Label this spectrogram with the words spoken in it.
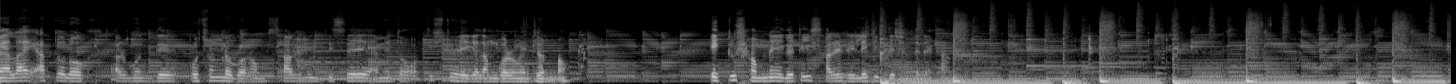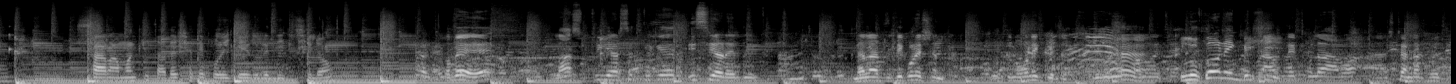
মেলায় এত লোক, তার মধ্যে প্রচণ্ড গরম। স্যার বলতেছে, আমি তো অতিষ্ঠ হয়ে গেলাম গরমের জন্য। একটু সামনে এগোতেই স্যারের রিলেটিভদের সাথে দেখা। স্যার আমাকে তাদের সাথে পরিচয় করে দিচ্ছিল। তবে লাস্ট থ্রি ইয়ার্সের থেকে দিস ইয়ারের মেলার ডেকোরেশন অনেক বেটার লোক অনেক বেশি। আউটলেটগুলো আরও স্ট্যান্ডার্ড হয়েছে।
